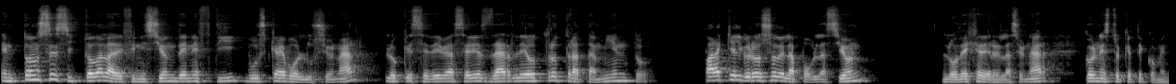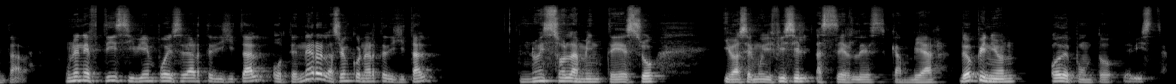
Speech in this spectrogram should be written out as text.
Entonces, si toda la definición de NFT busca evolucionar, lo que se debe hacer es darle otro tratamiento para que el grosso de la población lo deje de relacionar con esto que te comentaba. Un NFT, si bien puede ser arte digital o tener relación con arte digital, no es solamente eso y va a ser muy difícil hacerles cambiar de opinión o de punto de vista.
